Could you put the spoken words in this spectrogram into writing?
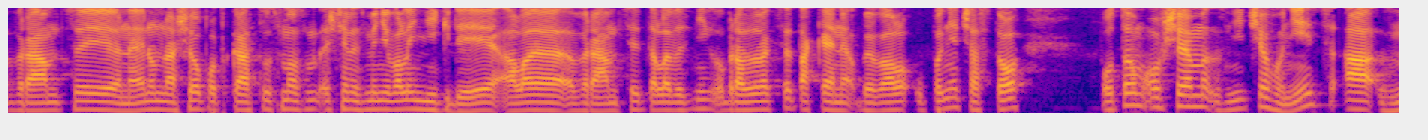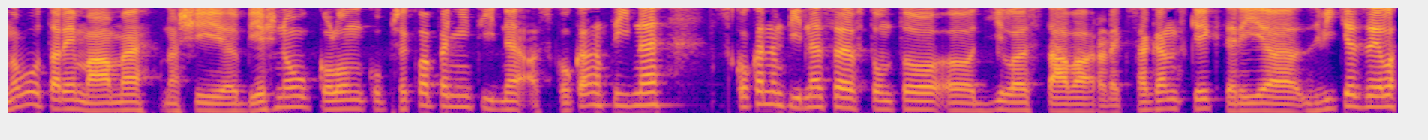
v rámci nejenom našeho podcastu, jsme ho snad ještě nezmiňovali nikdy, ale v rámci televizních obrazovek se také neobjeval úplně často. Potom ovšem z ničeho nic a znovu tady máme naši běžnou kolonku překvapení týdne a skokan týdne. Skokanem týdne se v tomto eh, díle stává Radek Sagansky, který eh, zvítězil,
